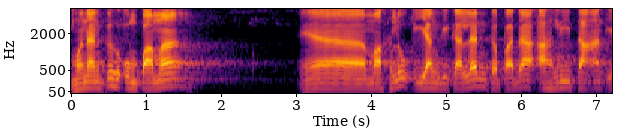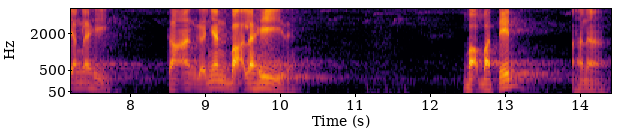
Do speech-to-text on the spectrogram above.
Menangkuh umpama ya, makhluk yang dikalen kepada ahli taat yang lahir. Taat ganyan bak lahir bak batin. Hana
